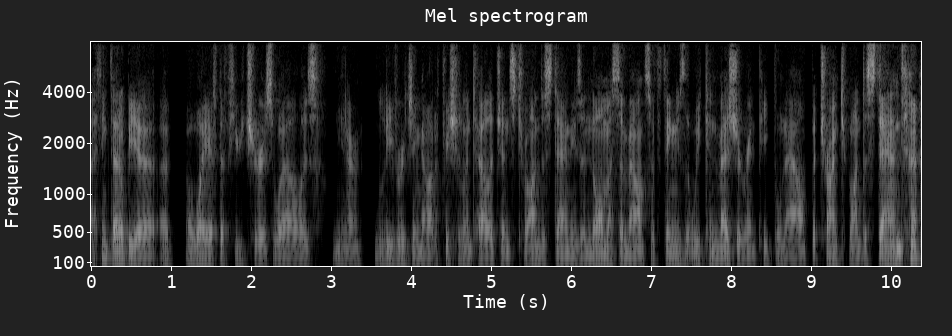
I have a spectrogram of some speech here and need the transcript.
I think that'll be a, a, a, way of the future as well as, you know, leveraging artificial intelligence to understand these enormous amounts of things that we can measure in people now, but trying to understand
